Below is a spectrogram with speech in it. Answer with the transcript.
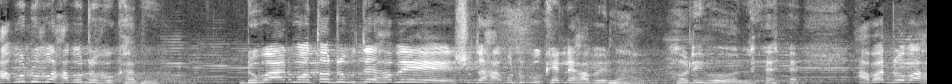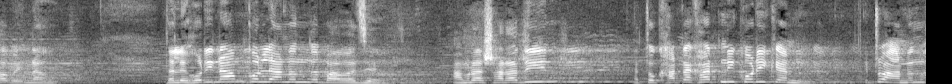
হাবু ডুবু হাবু ডুবু খাবে। ডুবার মতো ডুবতে হবে শুধু হাবু ডুবু খেলে হবে না। হরি বল। আবার ডোবা হবে না তাহলে হরিনাম করলে আনন্দ পাওয়া যায়। আমরা সারাদিন এত খাটাখাটনি করি কেন? একটু আনন্দ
